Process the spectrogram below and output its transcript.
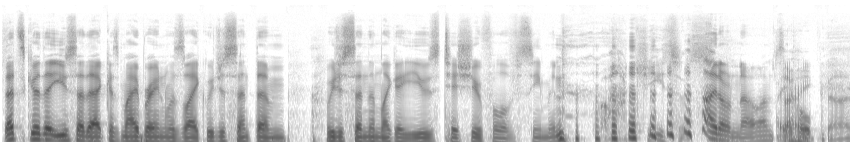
That's good that you said that because my brain was like, we just sent them, we just send them like a used tissue full of semen. Oh Jesus! I don't know. I'm I sorry. hope not.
